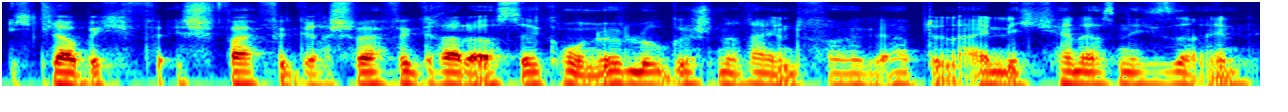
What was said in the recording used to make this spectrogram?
ich glaube, ich schweife, schweife gerade aus der chronologischen Reihenfolge ab, denn eigentlich kann das nicht sein.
